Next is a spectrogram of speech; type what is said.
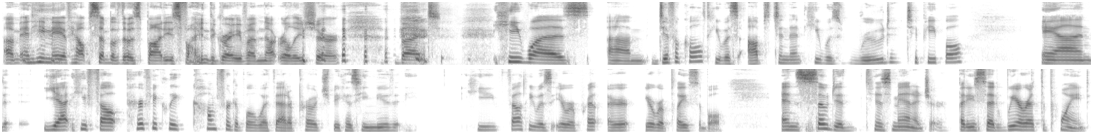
Um, and he may have helped some of those bodies find the grave. I'm not really sure. But he was um, difficult. He was obstinate. He was rude to people. And yet he felt perfectly comfortable with that approach because he knew that he felt he was irrepre- irreplaceable. And so did his manager. But he said, We are at the point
